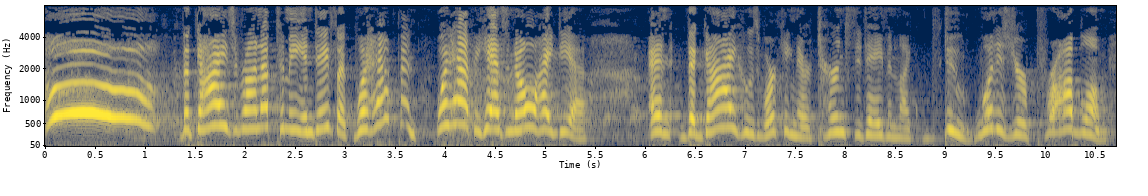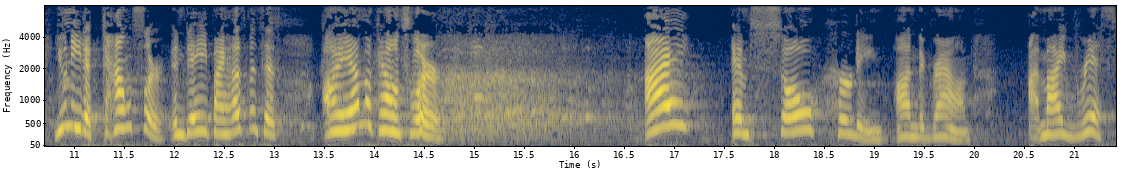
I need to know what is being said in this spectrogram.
oh! The guys run up to me, and Dave's like, what happened? What happened? He has no idea. And the guy who's working there turns to Dave and like, dude, what is your problem? You need a counselor. And Dave, my husband says, I am a counselor. I am so hurting on the ground. Uh, my wrists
